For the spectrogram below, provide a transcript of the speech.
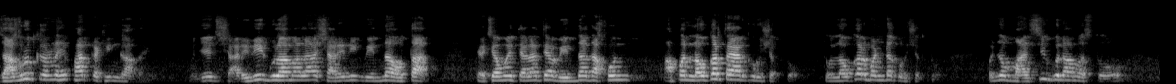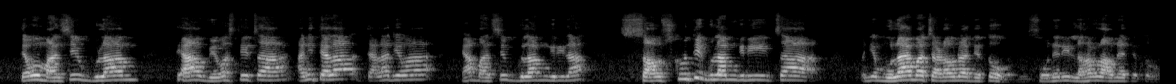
जागृत करणं हे फार कठीण काम आहे. म्हणजे शारीरिक गुलामाला शारीरिक वेदना होतात. त्याच्यामुळे त्याला त्या वेदना दाखवून आपण लवकर तयार करू शकतो. तो लवकर बंड करू शकतो. पण जो मानसिक गुलाम असतो तेव्हा मानसिक गुलाम त्या व्यवस्थेचा आणि त्याला त्याला जेव्हा ह्या मानसिक गुलामगिरीला सांस्कृतिक गुलामगिरीचा म्हणजे मुलायमा चढवण्यात येतो सोनेरी लहर लावण्यात येतो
